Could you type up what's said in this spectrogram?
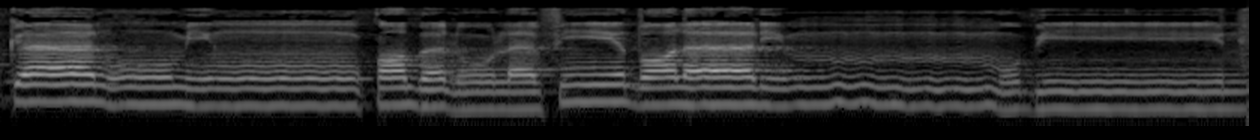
كانوا من قبل لفي ضلال مبين.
